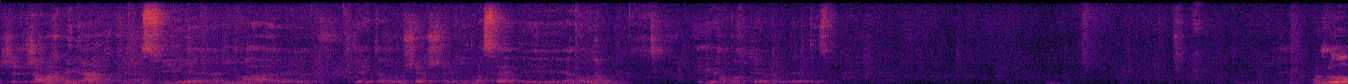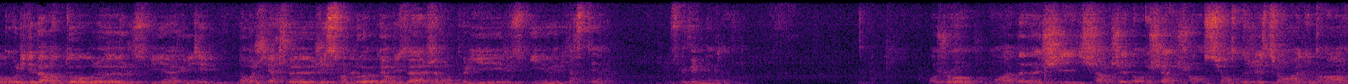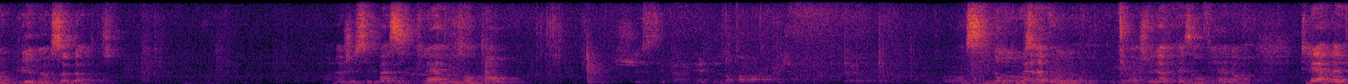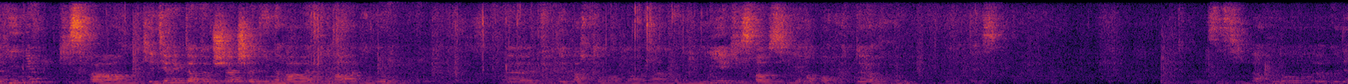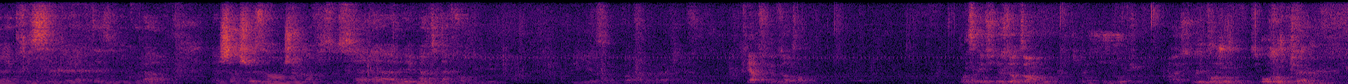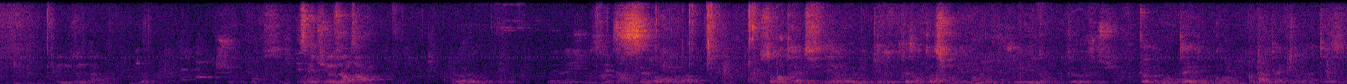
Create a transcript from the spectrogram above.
Je- Jean-Marc Ménard, je suis euh, à l'INRA, euh, directeur de recherche à l'INRA-SAT et agronome et rapporteur de la thèse. Bonjour, Olivier Baronto, euh, je suis à l'unité de recherche euh, gestion de l'eau à plusieurs usages à Montpellier, je suis universitaire, je suis examinateur. Bonjour, moi Danachi, chargé de recherche en sciences de gestion à l'INRA, UMR s'adapte. Voilà, je ne sais pas si Claire nous entend. Je sais pas, elle nous entend hein, déjà Bon, Sinon, nous avons, Ouais, je vais la présenter alors, Claire Lavigne, qui, sera, qui est directeur de recherche à l'INRA, à l'INRA Avignon, euh, du département environnement agronomie, et qui sera aussi rapporteur euh, de la thèse. Cécile Barneau, euh, co-directrice de la thèse de Nicolas, euh, chercheuse en géographie sociale à l'UMR de Lafort. Claire, tu nous entends Est-ce que tu nous entends Ouais, Oui, bonjour. Bonjour Claire. Tu nous entends Je pense. Est-ce que tu nous entends Allô C'est ça. C'est bon, voilà. Nous sommes en train de finir le, le tour de présentation des membres du jury. Donc, euh, je suis Claude Montet, donc en- directeur de la thèse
